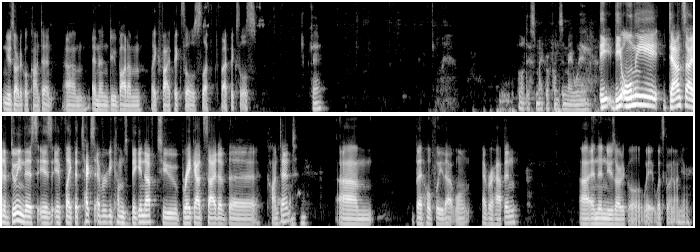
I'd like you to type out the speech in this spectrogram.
news article content, um, and then do bottom like five pixels, left five pixels. Okay. Oh, this microphone's in my way. The the only downside of doing this is if like the text ever becomes big enough to break outside of the content. Um, but hopefully that won't ever happen. Uh, and then news article. Wait, what's going on here?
